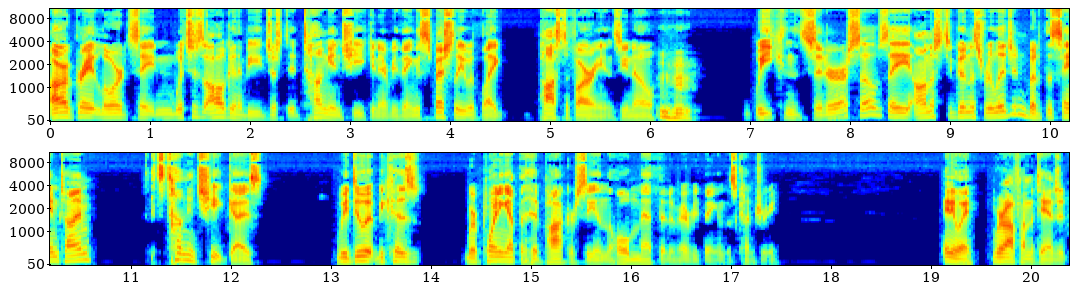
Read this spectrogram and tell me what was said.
our great Lord Satan, which is all going to be just tongue in cheek and everything, especially with like Pastafarians, you know, hmm we consider ourselves a honest to goodness religion, but at the same time, it's tongue in cheek, guys. We do it because we're pointing out the hypocrisy and the whole method of everything in this country. Anyway, we're off on a tangent.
